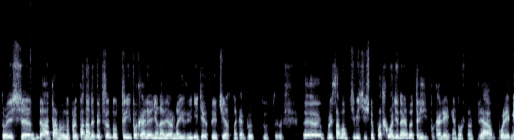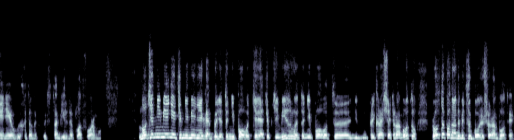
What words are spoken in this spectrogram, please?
То есть, э, да, там понадобится, ну, три поколения, наверное, извините, если честно, как бы тут, э, при самом оптимистичном подходе, наверное, три поколения нужно для более-менее выхода на какую-то стабильную платформу. Но, тем не менее, тем не менее, как бы это не повод терять оптимизм, это не повод э, прекращать работу, просто понадобится больше работы.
